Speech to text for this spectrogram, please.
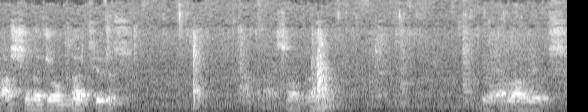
Başlığına conta atıyoruz. Sonra buraya bağlıyoruz.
